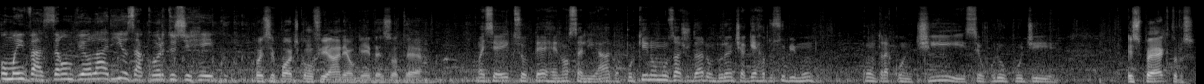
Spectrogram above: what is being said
Uma invasão violaria os acordos de Reiko. Pois se pode confiar em alguém da Exoterra. Mas se a Exoterra é nossa aliada, por que não nos ajudaram durante a Guerra do Submundo? Contra Quan Chi e seu grupo de... Espectros,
